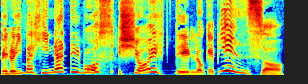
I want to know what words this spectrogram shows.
pero imagínate vos, yo, este, lo que pienso.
